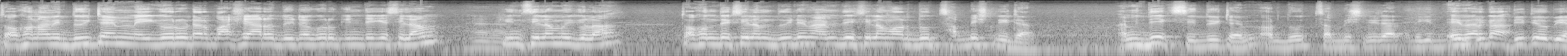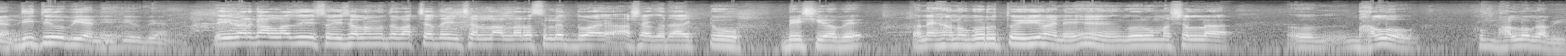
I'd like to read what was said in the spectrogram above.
তখন আমি দুই টাইম এই গরুটার পাশে আরও দুইটা গরু কিনতে গেছিলাম। কিনছিলাম ওইগুলা। তখন দেখছিলাম দুই টাইম আমি দেখছিলাম ওর দুধ ছাব্বিশ লিটার। আমি দেখছি দুই টাইম ওর দুধ ছাব্বিশ লিটার। এবার দ্বিতীয় বিয়ান। দ্বিতীয় বিয়ানি। দ্বিতীয় বিয়ান। তো এইবারকে আল্লাহ যদি সহি সালামতে বাচ্চা দেয় ইনশাল্লাহ আল্লাহ রসুলের দোয়ায় আশা করে আর একটু বেশি হবে। কারণ এখনও গরু তৈরি হয় না হ্যাঁ? গরু মাসাল্লাহ ভালো খুব ভালো গাবি।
